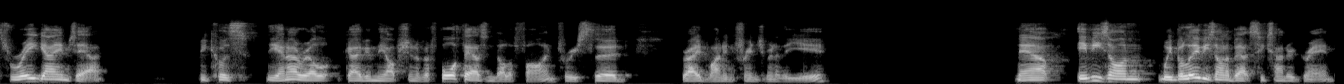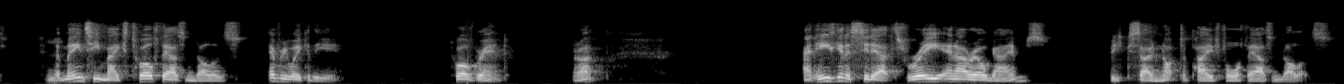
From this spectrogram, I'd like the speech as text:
three games out because the NRL gave him the option of a four thousand dollar fine for his third grade one infringement of the year. Now, if he's on, we believe he's on about six hundred grand. Hmm. It means he makes twelve thousand dollars every week of the year. Twelve grand, right? And he's going to sit out three NRL games, so not to pay four thousand dollars.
